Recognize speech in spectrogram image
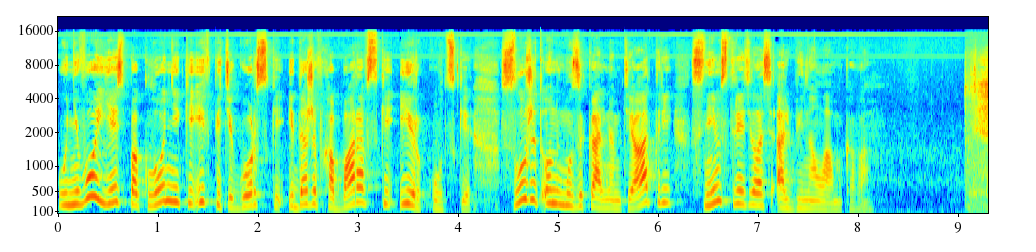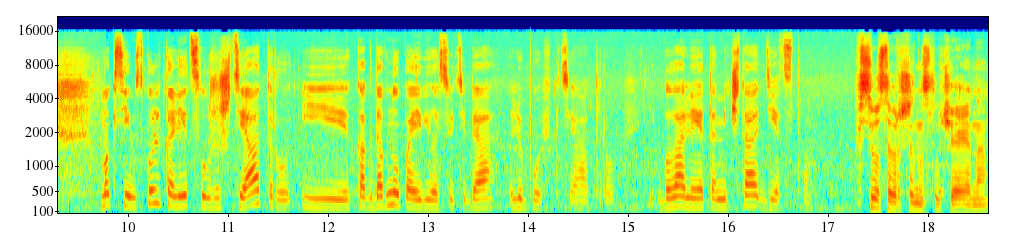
У него есть поклонники и в Пятигорске, и даже в Хабаровске и Иркутске. Служит он в музыкальном театре. С ним встретилась Альбина Ламкова. Максим, сколько лет служишь театру и как давно появилась у тебя любовь к театру? Была ли это мечта детства? Все совершенно случайно.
